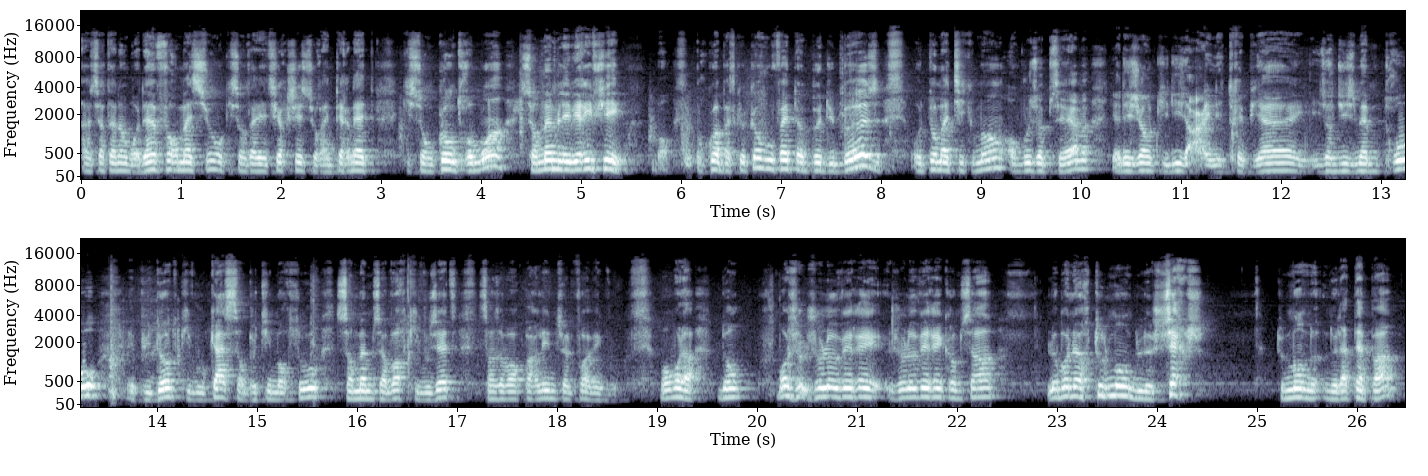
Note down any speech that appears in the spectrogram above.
un certain nombre d'informations qui sont allées chercher sur Internet qui sont contre moi sans même les vérifier. Bon, pourquoi? Parce que quand vous faites un peu du buzz, automatiquement, on vous observe. Il y a des gens qui disent Ah, il est très bien, ils en disent même trop, et puis d'autres qui vous cassent en petits morceaux sans même savoir qui vous êtes, sans avoir parlé une seule fois avec vous. Bon, voilà. Donc, moi, je, je le, verrai, je le verrai comme ça. Le bonheur, tout le monde le cherche, tout le monde ne l'atteint pas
